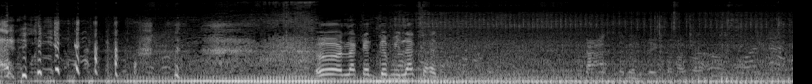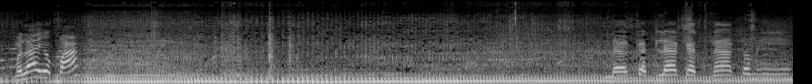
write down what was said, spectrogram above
oh, lakad kami lakad. Malayo pa? Lakad-lakad na kami.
